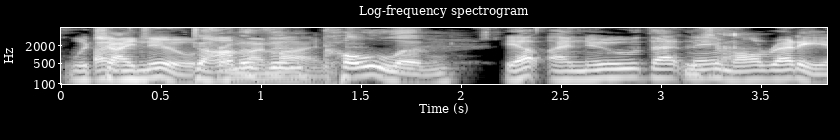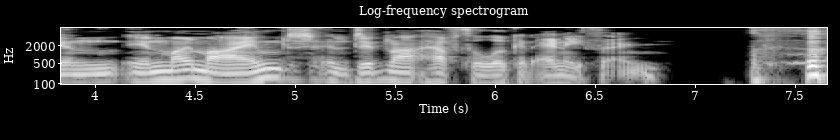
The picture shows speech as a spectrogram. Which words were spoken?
which i And knew from Donovan my mind Colon. yep i knew that Who's name that? already in in my mind and did not have to look at anything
